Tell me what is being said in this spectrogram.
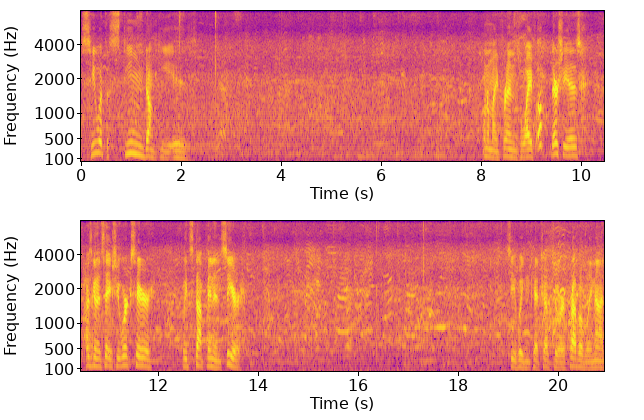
see what the Steam Donkey is. One of my friend's wife, oh, there she is. I was going to say she works here. We'd stop in and see her. See if we can catch up to her. Probably not.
